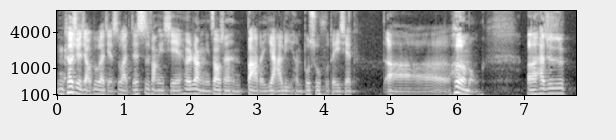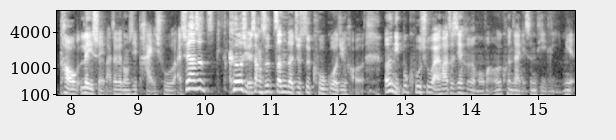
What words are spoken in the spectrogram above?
你科学角度来解释的话，你在释放一些会让你造成很大的压力、很不舒服的一些呃荷尔蒙，呃，它就是靠泪水把这个东西排出来，所以它是科学上是真的就是哭过就好了。而你不哭出来的话，这些荷尔蒙反而会困在你身体里面，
